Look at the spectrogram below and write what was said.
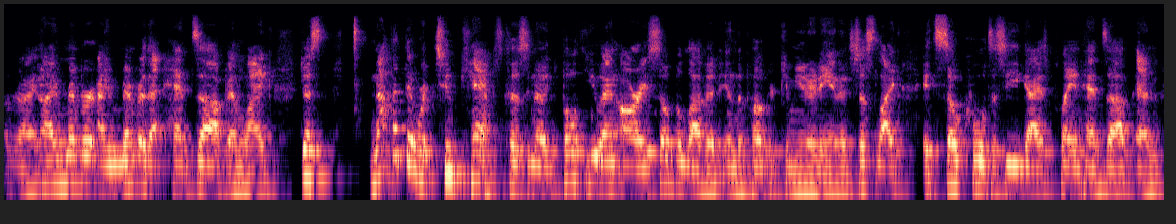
Right. I remember. I remember that heads up and like just. Not that there were two camps, because you know both you and Ari so beloved in the poker community, and it's just like it's so cool to see you guys playing heads up. And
